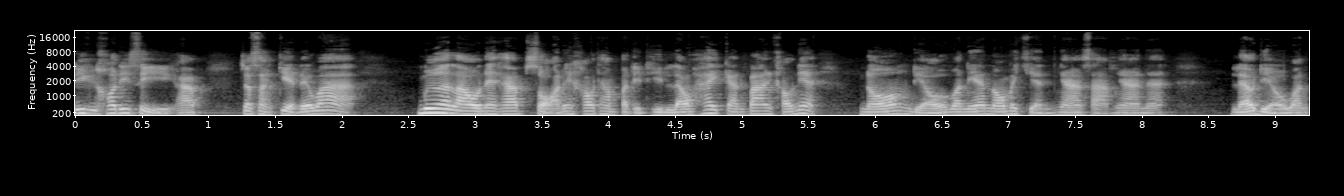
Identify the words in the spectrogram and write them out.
นี่คือข้อที่ 4 ครับ จะสังเกตได้ว่าเมื่อเรานะครับสอนให้เขาทำปฏิทินแล้วให้การบ้านเขาเนี่ยน้องเดี๋ยววันนี้น้องไปเขียนงาน 3 งานนะ แล้วเดี๋ยววัน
